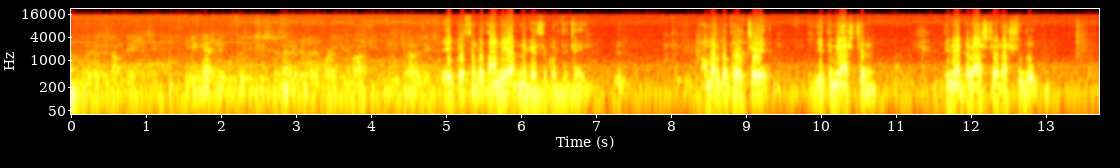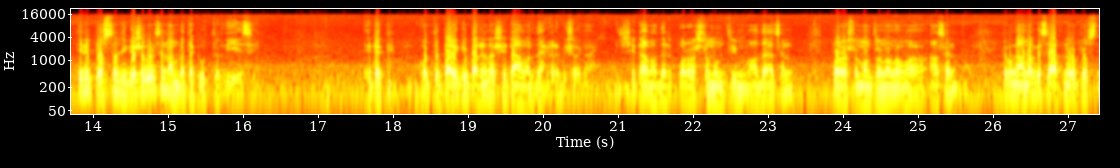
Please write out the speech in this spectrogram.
আপনাদের কাছে জানতে এসেছে। এটা কি আসলে কূটনৈতিক শিষ্টাচারের ভেতরে পড়ে কিনা বা এই প্রশ্নটা তো আমি আপনাকে কাছে করতে চাই। আমার কথা হচ্ছে যে তিনি আসছেন, তিনি একটা রাষ্ট্রের রাষ্ট্রদূত, তিনি প্রশ্ন জিজ্ঞাসা করেছেন, আমরা তাকে উত্তর দিয়েছি। এটা করতে পারে কি পারে না, সেটা আমার দেখার বিষয় নয়। সেটা আমাদের পররাষ্ট্রমন্ত্রী মহোদয় আছেন, পররাষ্ট্র মন্ত্রণালয় আছেন। এবং আমার কাছে আপনারও প্রশ্ন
